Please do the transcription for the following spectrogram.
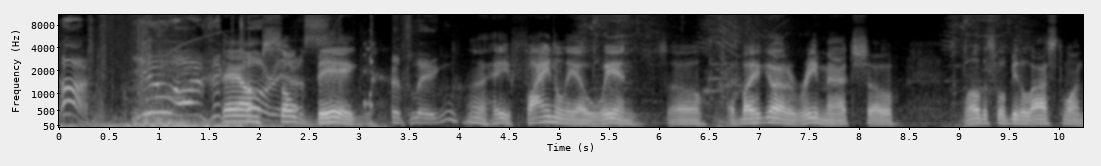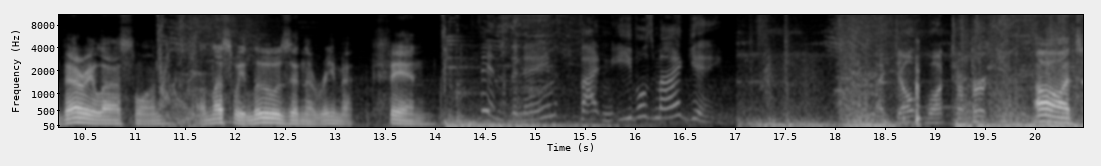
Ha! You are Damn, victorious. so big. Earthling. Uh, hey, finally a win. So, but he got a rematch. So, well, this will be the last one, very last one, unless we lose in the rematch. Finn. Finn's the name. Fighting evil's my game. I don't want to hurt you. Oh, it's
